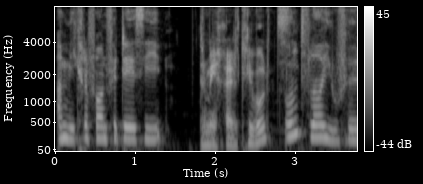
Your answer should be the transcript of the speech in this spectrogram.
Am Mikrofon für dich der Michael Kiwurz und Flo Jufer.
